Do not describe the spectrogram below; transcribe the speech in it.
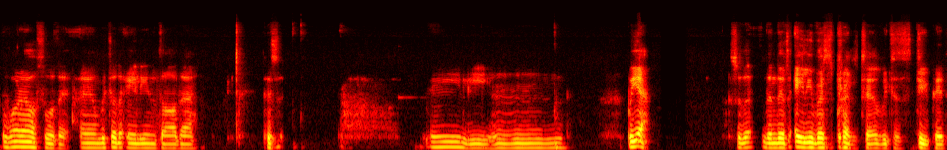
what else was it? Um, which other aliens are there? Because Alien, but yeah. So that, then there's Alien versus Predator, which is stupid.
